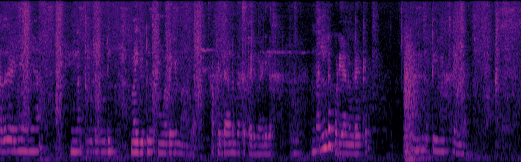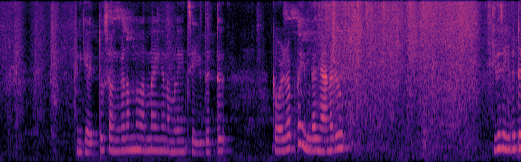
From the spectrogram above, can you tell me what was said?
അത് കഴിഞ്ഞ് കഴിഞ്ഞാൽ ഇന്നത്തോടു കൂടി വൈകിട്ട് അങ്ങോട്ടേക്ക് മാറുക. അപ്പോൾ ഇതാണ് ഇന്നത്തെ പരിപാടികൾ. നല്ല പൊടിയാണ് ഇവിടെയൊക്കെ ടി എനിക്ക് ഏറ്റവും സങ്കടം എന്ന് പറഞ്ഞു കഴിഞ്ഞാൽ നമ്മൾ ഈ ചെയ്തിട്ട് കുഴപ്പമില്ല. ഞാനൊരു ഇത് ചെയ്തിട്ട്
